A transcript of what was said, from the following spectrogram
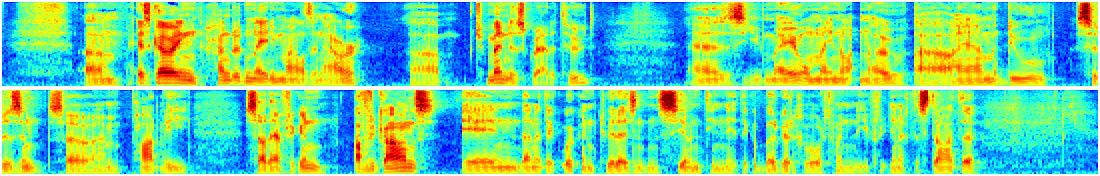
Um, it's going 180 miles an hour. Uh, tremendous gratitude. As you may or may not know, uh, I am a dual citizen, so I'm partly South African, Afrikaans en dan het ek ook in 2017 het ek 'n burger geword van die Verenigde State.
